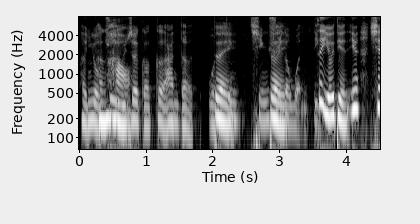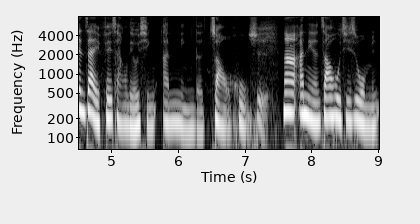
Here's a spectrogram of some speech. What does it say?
很有助于这个个案的。稳定情绪的稳定，这有点，因为现在也非常流行安宁的照护。是那安宁的照护，其实我们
